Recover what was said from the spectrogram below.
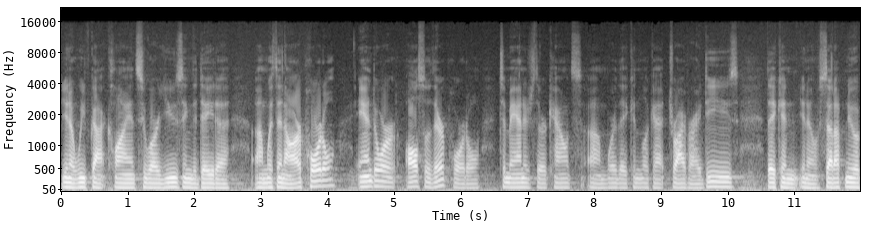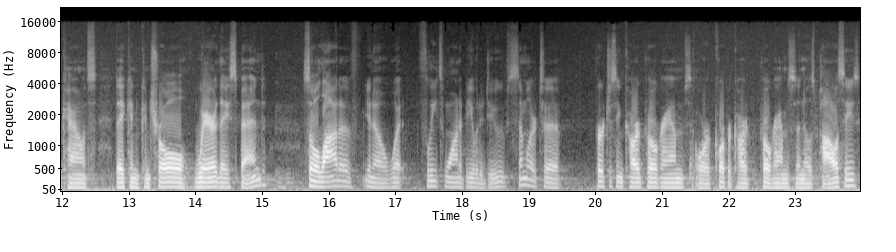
you know, we've got clients who are using the data um, within our portal and or also their portal to manage their accounts um, where they can look at driver IDs, they can you know set up new accounts, they can control where they spend. Mm -hmm. So a lot of you know what fleets want to be able to do, similar to purchasing card programs or corporate card programs and those policies,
